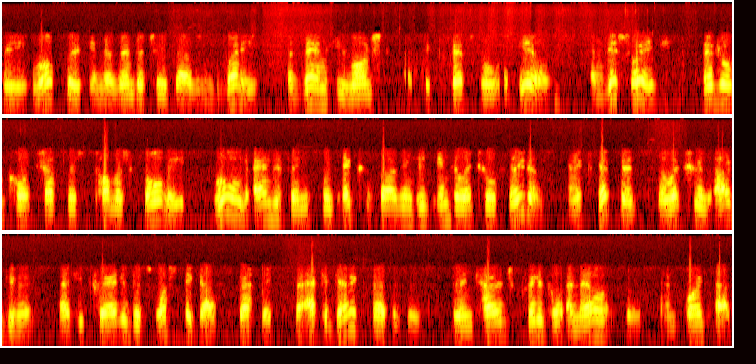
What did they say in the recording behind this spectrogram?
the lawsuit in November 2020, but then he launched a successful appeal. And this week, Federal Court Justice Thomas Thawley ruled Anderson was exercising his intellectual freedom and accepted the lecturer's argument that he created the swastika graphic for academic purposes to encourage critical analysis and point out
